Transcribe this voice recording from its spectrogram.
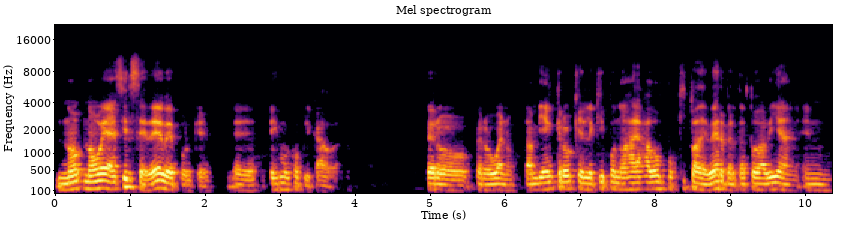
No, no voy a decir se debe porque eh, es muy complicado, ¿verdad? Pero, pero bueno, también creo que el equipo nos ha dejado un poquito a deber, ¿verdad? Todavía en,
